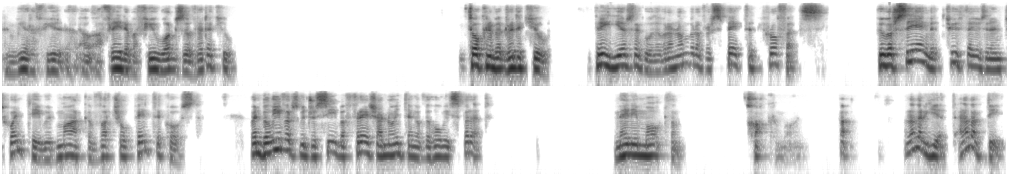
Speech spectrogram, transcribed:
and we're afraid of a few words of ridicule. Talking about ridicule, three years ago, there were a number of respected prophets who were saying that 2020 would mark a virtual Pentecost, when believers would receive a fresh anointing of the Holy Spirit. Many mocked them. Oh, come on. another year, another date.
